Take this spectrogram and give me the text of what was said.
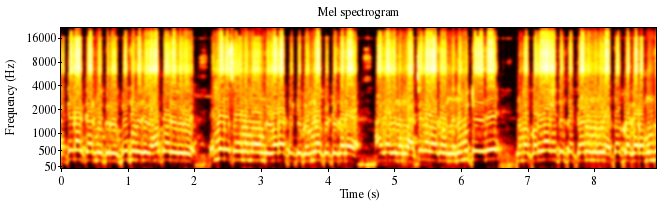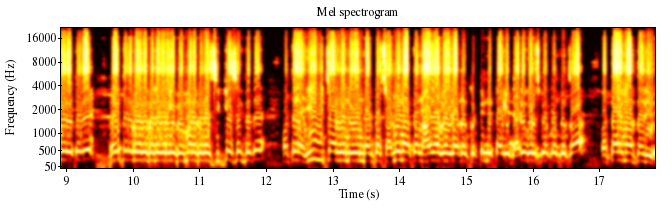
ಕಟ್ಟಡ ಕಾರ್ಮಿಕರು, ಬೀದಿ ಬೀದಿ ವ್ಯಾಪಾರಿಗಳು ಎಲ್ಲರೂ ಸಹ ನಮ್ಮ ಒಂದು ಹೋರಾಟಕ್ಕೆ ಬೆಂಬಲ ಕೊಟ್ಟಿದ್ದಾರೆ. ಹಾಗಾಗಿ ನಮ್ಗೆ ಅಚಲವಾದ ಒಂದು ನಂಬಿಕೆ ಇದೆ. ನಮ್ಮ ಪರವಾಗಿದ್ದಂತ ಕಾನೂನುಗಳು ಯಥಾ ಪ್ರಕಾರ ಮುಂದುವರಿಯುತ್ತವೆ ರೈತರ ಬೆಳೆದ ಬೆಲೆಗಳಿಗೆ ಬೆಂಬಲ ಬೆಲೆ ಸಿಕ್ಕೇ ಸಿಗ್ತದೆ. ಮತ್ತೆ ಈ ವಿಚಾರದಲ್ಲಿ ಡಾಕ್ಟರ್ ಸ್ವಾಮಿನಾಥನ್ ಆಯೋಗ ಇದನ್ನು ಕಟ್ಟುನಿಟ್ಟಾಗಿ ಜಾರಿಗೊಳಿಸಬೇಕು ಅಂತ ಸಹ ಒತ್ತಾಯ ಮಾಡ್ತಾ ಇದೀವಿ.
